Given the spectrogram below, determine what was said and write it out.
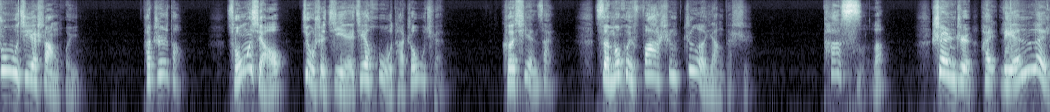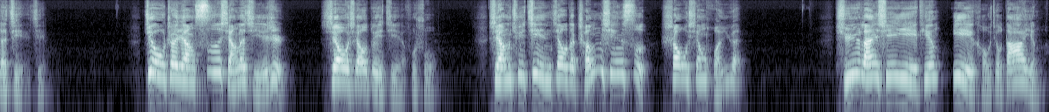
书接上回，他知道从小就是姐姐护他周全，可现在怎么会发生这样的事？他死了，甚至还连累了姐姐。就这样思想了几日，潇潇对姐夫说：“想去近郊的诚心寺烧香还愿。”徐兰溪一听，一口就答应了。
